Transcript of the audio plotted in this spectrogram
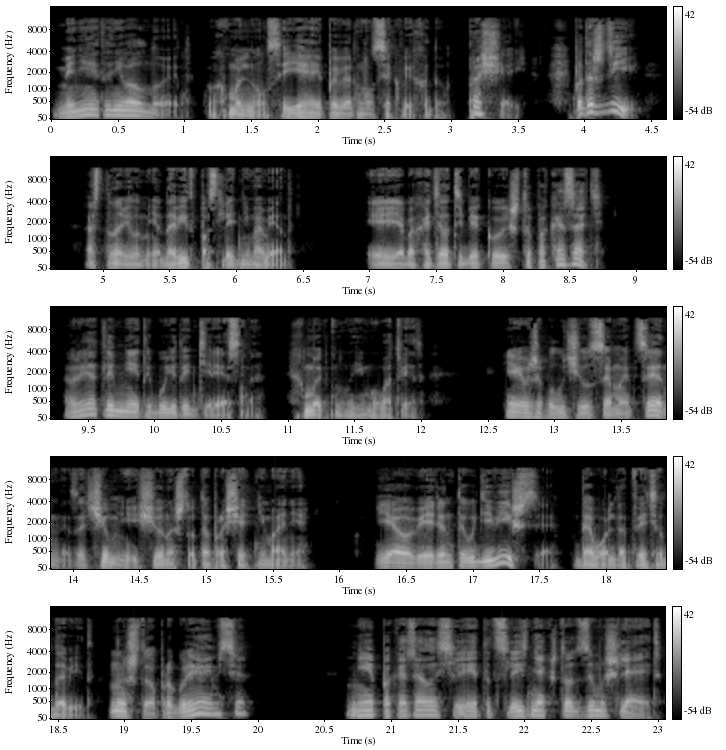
«Меня это не волнует», — ухмыльнулся я и повернулся к выходу. «Прощай». «Подожди», — остановил меня Давид в последний момент. «И я бы хотел тебе кое-что показать». «Вряд ли мне это будет интересно», — хмыкнул ему в ответ. «Я уже получил самое ценное, зачем мне еще на что-то обращать внимание?» «Я уверен, ты удивишься», — довольно ответил Давид. «Ну что, прогуляемся?» «Мне показалось, или этот слизняк что-то замышляет»,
